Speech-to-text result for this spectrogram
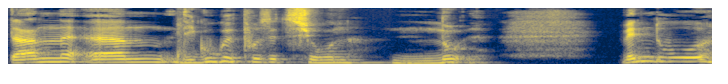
Dann ähm, die Google-Position 0. Wenn du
